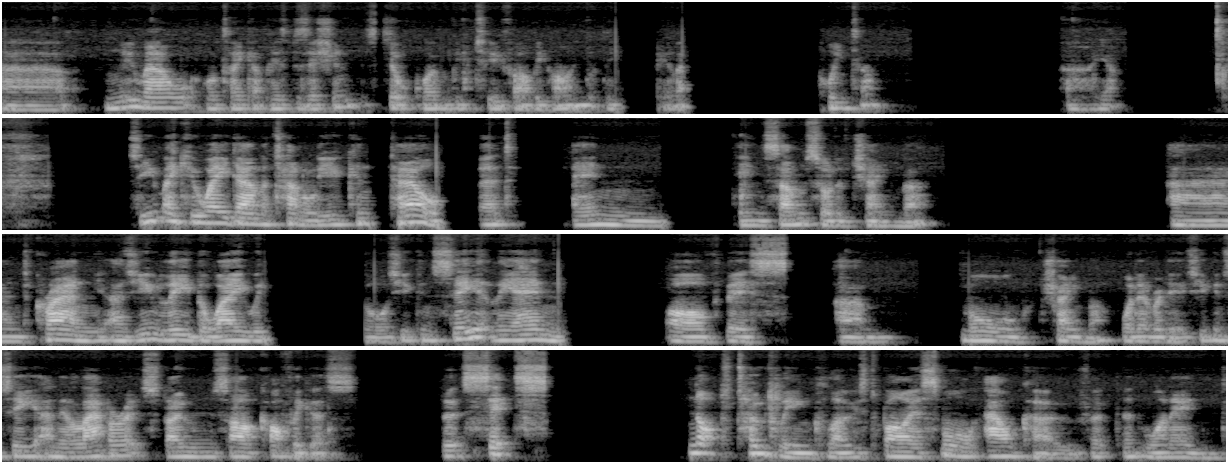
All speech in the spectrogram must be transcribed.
uh, Numal will take up his position. Still won't be too far behind. I think look at that pointer. Uh, yeah. So you make your way down the tunnel. You can tell that end in some sort of chamber. And Cran, as you lead the way with doors, you can see at the end of this um, small chamber, whatever it is, you can see an elaborate stone sarcophagus that sits not totally enclosed by a small alcove at, at one end.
